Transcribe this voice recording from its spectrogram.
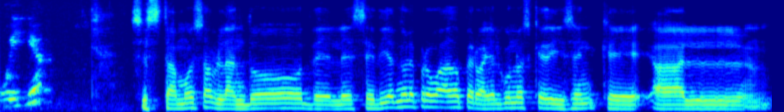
huella? Si estamos hablando del S10, no lo he probado, pero hay algunos que dicen que al,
